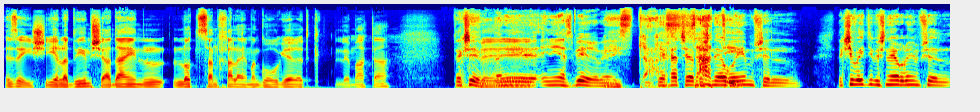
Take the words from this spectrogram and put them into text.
איזה איש? ילדים שעדיין לא צנחה להם הגורגרת למטה. תקשיב, ו- אני, אני אסביר. הזדעזעתי. כאחד שהיה בשני אירועים של... תקשיב, הייתי בשני אירועים של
